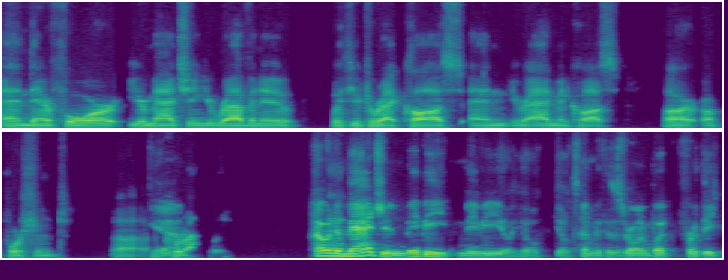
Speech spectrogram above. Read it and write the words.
And therefore, you're matching your revenue with your direct costs and your admin costs are, are portioned uh, yeah. correctly. I would and, imagine maybe maybe you'll you'll tell me this is wrong, but for the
